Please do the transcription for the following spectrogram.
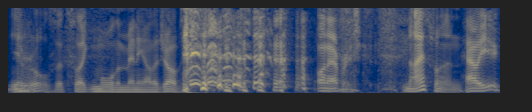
Yeah. Rules. It's like more than many other jobs on average. Nice one. How are you?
